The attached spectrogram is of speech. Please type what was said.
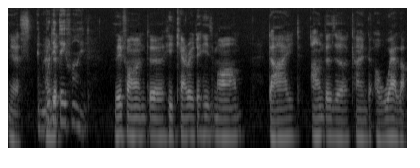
yes. And what did they find? They found uh, he carried his mom, died under the kind of willow.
